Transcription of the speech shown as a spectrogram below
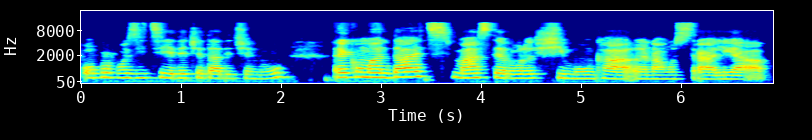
o propoziție de ce da, de ce nu. Recomandați masterul și munca în Australia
